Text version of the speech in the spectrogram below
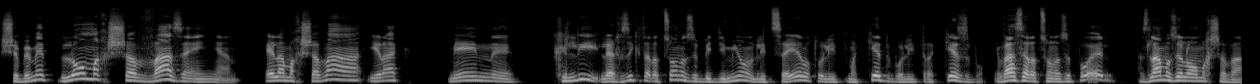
שבאמת לא מחשבה זה העניין, אלא מחשבה היא רק מעין אה, כלי להחזיק את הרצון הזה בדמיון, לצייר אותו, להתמקד בו, להתרכז בו. ואז הרצון הזה פועל. אז למה זה לא המחשבה?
